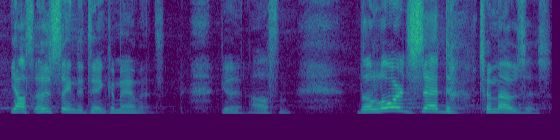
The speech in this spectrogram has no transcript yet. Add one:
y'all, who's seen the Ten Commandments? Good, awesome. The Lord said to Moses,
